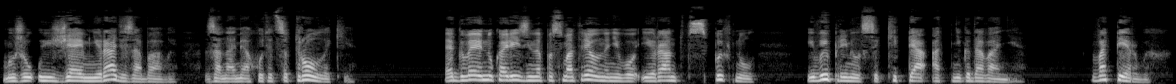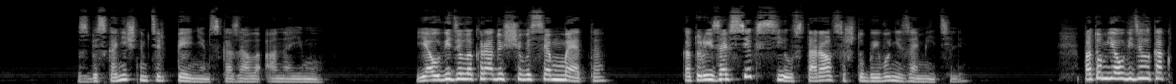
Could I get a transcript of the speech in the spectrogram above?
Мы же уезжаем не ради забавы. За нами охотятся троллоки». Эгвейн укоризненно посмотрел на него, и Рант вспыхнул — и выпрямился, кипя от негодования. «Во-первых, с бесконечным терпением, — сказала она ему, — я увидела крадущегося Мэтта, который изо всех сил старался, чтобы его не заметили. Потом я увидела, как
